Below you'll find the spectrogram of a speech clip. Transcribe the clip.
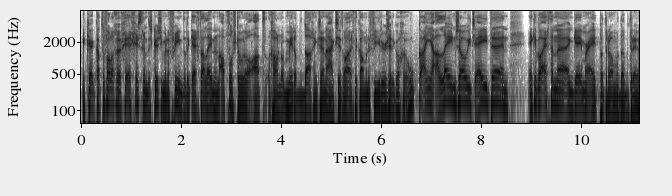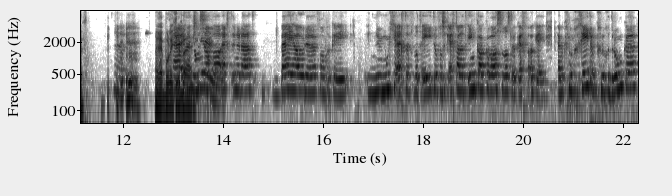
ik, ik had toevallig eh, gisteren een discussie met een vriend dat ik echt alleen een apfelstoedel had. Gewoon op midden op de dag. En ik zei, nou, ik zit wel echt de komende vier uur. Zit ik wel, hoe kan je alleen zoiets eten? En ik heb wel echt een, eh, een gamer eetpatroon wat dat betreft. Ja. Een Red Bulletje Ja, ik erbij. moet mezelf wel echt inderdaad bijhouden van oké, nu moet je echt even wat eten. Of als ik echt aan het inkakken was, dan was het ook echt van oké, heb ik genoeg gegeten, heb ik genoeg gedronken?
